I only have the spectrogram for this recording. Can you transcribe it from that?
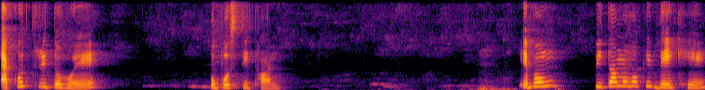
একত্রিত হয়ে উপস্থিত হন। এবং পিতামহকে দেখে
